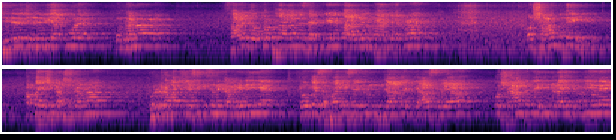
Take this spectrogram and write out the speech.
ਜ਼ਿਲ੍ਹੇ ਦੇ ਜਿੰਨੇ ਵੀ ਆਗੂ ਹੈ, ਉਹਨਾਂ ਨਾਲ ਸਾਰੇ ਲੋਕਲ ਪ੍ਰਧਾਨਾਂ ਨੇ ਸੈਕਟਰੀ ਨੇ ਤਾਲਮੇਲ ਬਣਾ ਕੇ ਰੱਖਣਾ ਔਰ ਸ਼ਾਂਤ ਨਹੀਂ ਆਪਾਂ ਇਹ ਸੰਘਰਸ਼ ਕਰਨਾ। ਹੁੱਲੜਬਾਜ਼ੀ ਅਸੀਂ ਕਿਸੇ ਨੇ ਕਰਨੀ ਨਹੀਂ ਹੈ, ਕਿਉਂਕਿ ਸਫ਼ਾਈ ਸੇਵਕ ਨੂੰ ਪੰਜਾਬ ਦਾ ਇਤਿਹਾਸ ਰਿਹਾ, ਉਹ ਸ਼ਾਂਤ ਵਿੱਚ ਹੀ ਲੜਾਈ ਦਿੱਤੀ ਉਹਨੇ,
